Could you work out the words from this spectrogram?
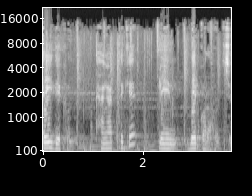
এই দেখুন হ্যাঙ্গার থেকে প্লেন বের করা হচ্ছে।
